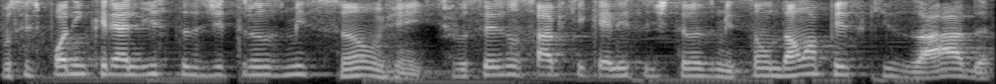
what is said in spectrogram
Vocês podem criar listas de transmissão, gente. Se vocês não sabem o que é lista de transmissão, dá uma pesquisada.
